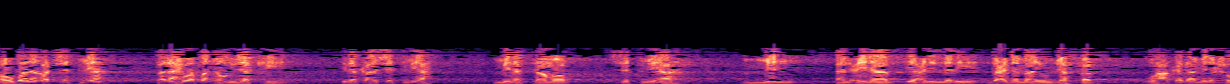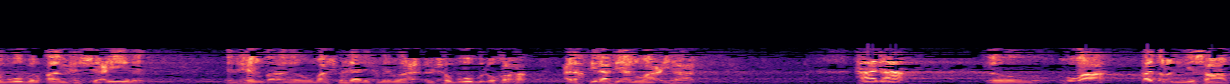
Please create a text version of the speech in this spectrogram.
أو بلغت ستمائة فالأحوط أنه يزكي. إذا كان ستمائة من التمر ستمائة من العنب يعني الذي بعدما يجفف وهكذا من الحبوب القمح الشعير الحنطة وما أشبه ذلك من أنواع الحبوب الأخرى على اختلاف أنواعها. هذا آه، هو قدر النصاب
